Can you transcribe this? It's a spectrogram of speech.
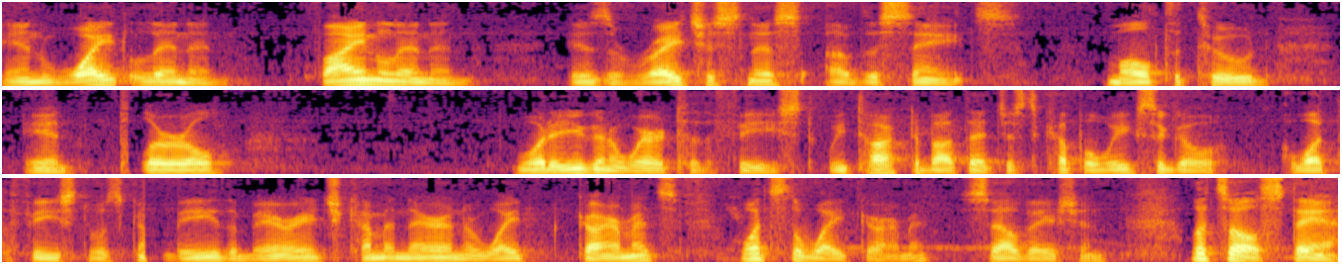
in white linen. Fine linen is the righteousness of the saints. Multitude in plural. What are you going to wear to the feast? We talked about that just a couple weeks ago, what the feast was going to be, the marriage, coming there in the white garments. What's the white garment? Salvation. Let's all stand.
